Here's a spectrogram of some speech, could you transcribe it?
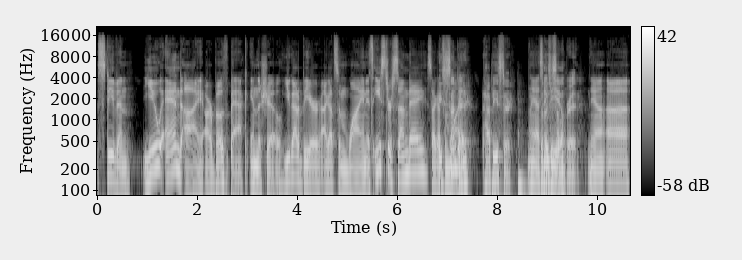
Steven, you and I are both back in the show. You got a beer. I got some wine. It's Easter Sunday, so I got Easter some Sunday. wine. Happy Easter. Yeah, For same to you. celebrate. Yeah. Uh,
